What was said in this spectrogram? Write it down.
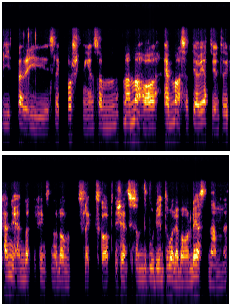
bitar i släktforskningen som mamma har hemma. Så att jag vet ju inte. Det kan ju hända att det finns något långt släktskap. Det känns ju som det borde inte vara det vanligaste namnet.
